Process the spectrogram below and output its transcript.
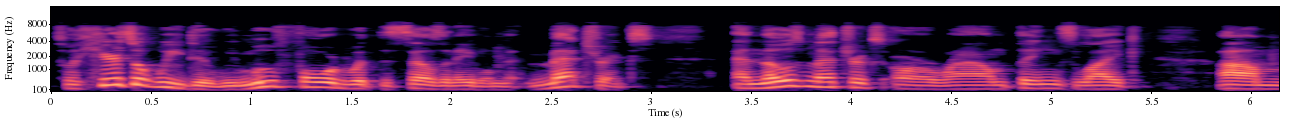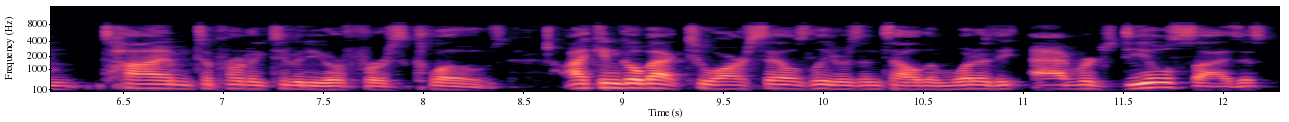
So here's what we do we move forward with the sales enablement metrics, and those metrics are around things like um, time to productivity or first close. I can go back to our sales leaders and tell them what are the average deal sizes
